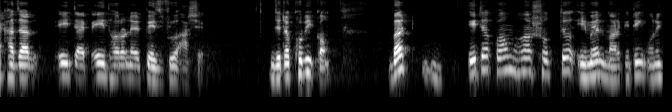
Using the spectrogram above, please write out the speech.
এক হাজার এই টাইপ এই ধরনের পেজ ভিউ আসে, যেটা খুবই কম। বাট এটা কম হওয়া সত্ত্বেও ইমেল মার্কেটিং অনেক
